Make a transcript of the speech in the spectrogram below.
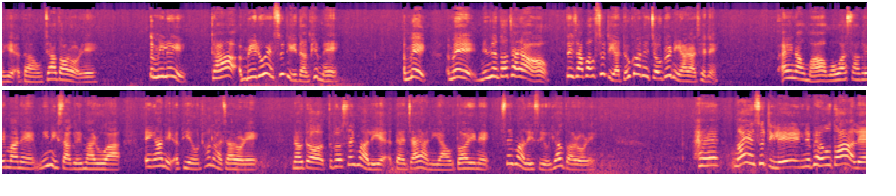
လေးရဲ့အတန်ကိုကြားသွားတော့တယ်သမီးလေးဒါကအမေတို့ရဲ့စွတ်တီအတန်ဖြစ်မယ်အမေအမေမြင်မြင်တော့ကြရအောင်တေချာပေါက်စွတ်တီကဒုက္ခနဲ့ကြုံတွေ့နေရတာချင်းနဲ့အဲ့နောက်မှာဝဝစာကလေးမနဲ့မိနီစာကလေးမတို့ကအိမ်ကနေအပြင်ကိုထွက်လာကြတော့တဲ့ နောက်တော့သူတို့စိတ်မလေးရဲ့အတန်ကြားရနေရကိုသွားရင်းနဲ့စိတ်မလေးစီကိုရောက်သွားတော့တယ်ဟဲငါရဲ့စွတ်တီလေးနေဖဲကိုသွားရလဲ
